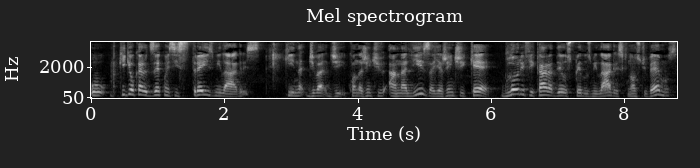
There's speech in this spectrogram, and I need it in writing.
o, o que, que eu quero dizer com esses três milagres? Que de, de, quando a gente analisa e a gente quer glorificar a Deus pelos milagres que nós tivemos,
